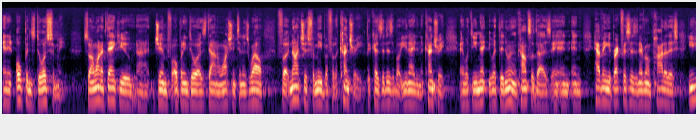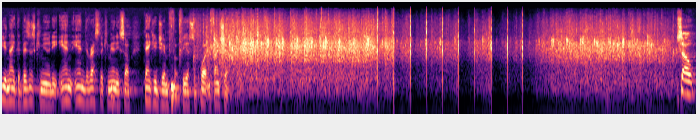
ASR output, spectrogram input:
and it opens doors for me. So I want to thank you, uh, Jim, for opening doors down in Washington as well, for not just for me, but for the country, because it is about uniting the country. And what the, what the New England Council does, and, and having your breakfasts and everyone part of this, you unite the business community and, and the rest of the community. So thank you, Jim, for, for your support and friendship. So,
